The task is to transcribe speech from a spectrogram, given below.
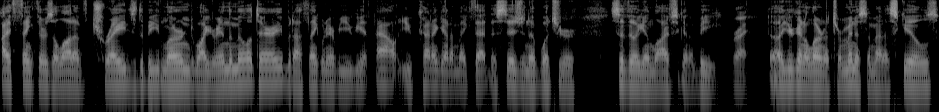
I think there's a lot of trades to be learned while you're in the military, but I think whenever you get out, you kind of got to make that decision of what your civilian life's going to be. Right. uh, you're going to learn a tremendous amount of skills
